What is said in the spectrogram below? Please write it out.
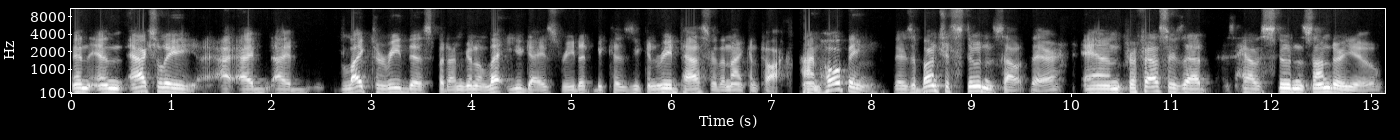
and, and actually I, I, I'd like to read this, but I'm gonna let you guys read it because you can read faster than I can talk. I'm hoping there's a bunch of students out there and professors that have students under you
